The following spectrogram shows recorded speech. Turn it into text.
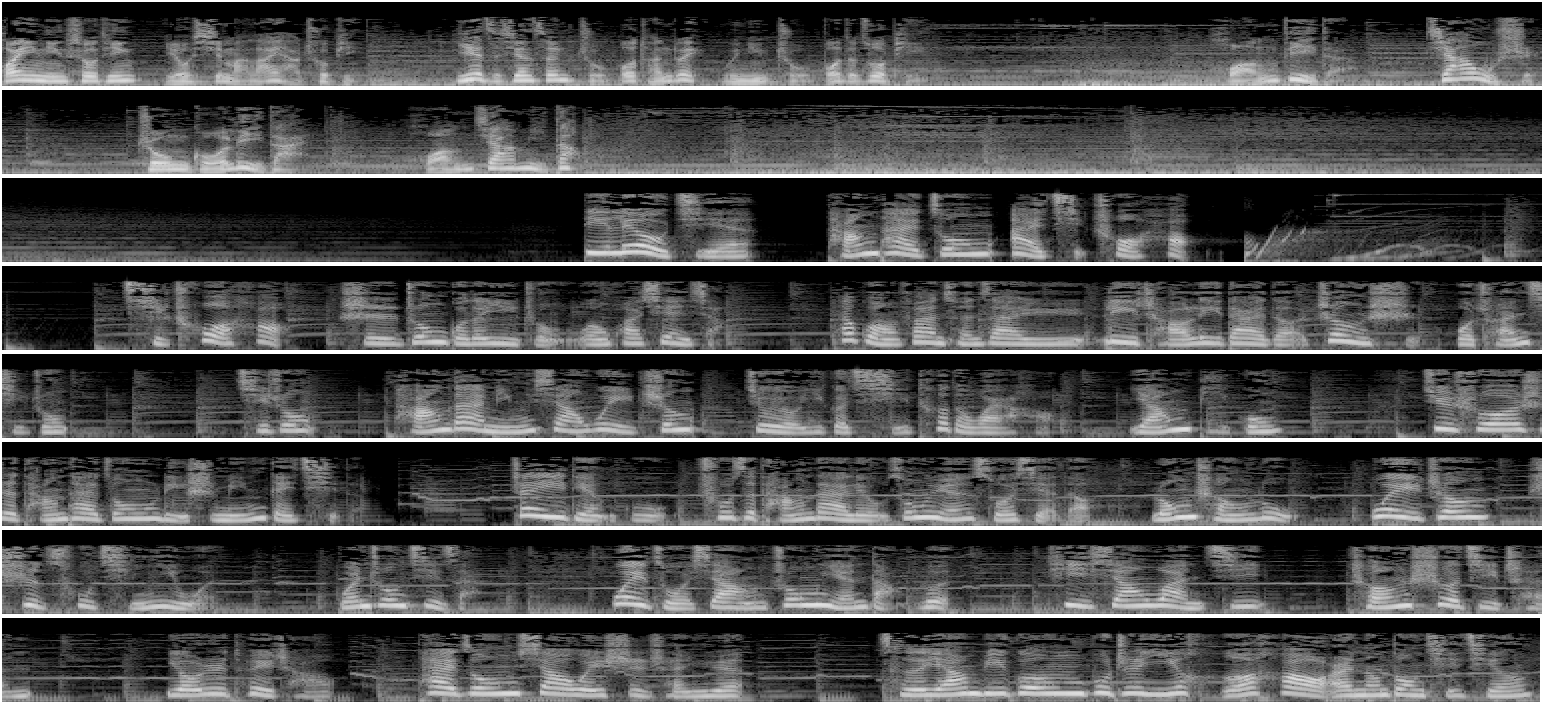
欢迎您收听由喜马拉雅出品，椰子先生主播团队为您主播的作品《皇帝的家务事：中国历代皇家秘档》第六节：唐太宗爱起绰号。起绰号是中国的一种文化现象。它广泛存在于历朝历代的正史或传奇中，其中唐代名相魏征就有一个奇特的外号“羊鼻公”，据说是唐太宗李世民给起的。这一典故出自唐代柳宗元所写的《龙城录·魏征仕促秦》一文，文中记载：魏左相忠言党论，替相万机，乘社稷臣。有日退朝。太宗笑谓侍臣曰：“此羊鼻公不知以何号而能动其情。”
